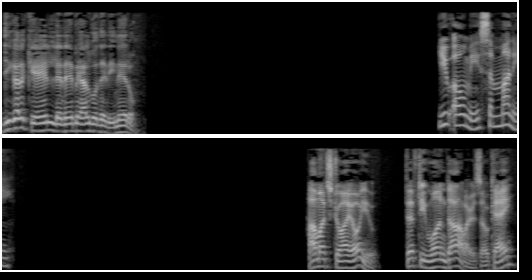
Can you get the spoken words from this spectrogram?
Dígale que él le debe algo de dinero. You owe me some money. How much do I owe you? Fifty-one dollars, okay?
